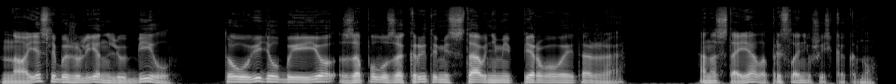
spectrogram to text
Но если бы Жульен любил, то увидел бы ее за полузакрытыми ставнями первого этажа. Она стояла, прислонившись к окну.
